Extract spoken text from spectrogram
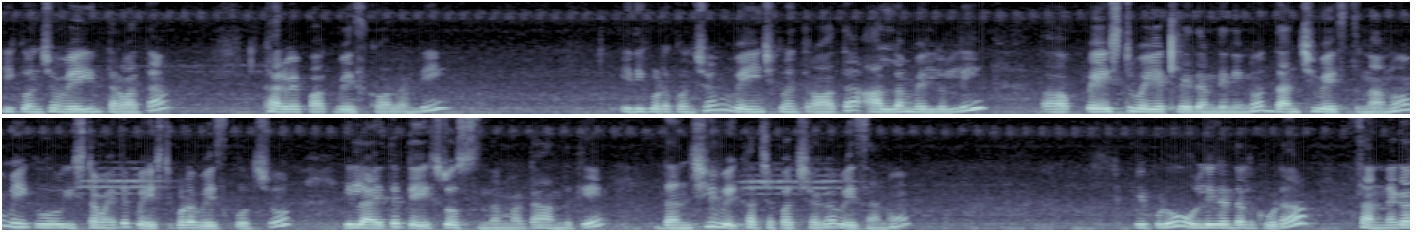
ఇవి కొంచెం వేగిన తర్వాత కరివేపాకు వేసుకోవాలండి. ఇది కూడా కొంచెం వేయించుకున్న తర్వాత అల్లం వెల్లుల్లి పేస్ట్ వేయట్లేదండి నేను దంచి వేస్తున్నాను. మీకు ఇష్టమైతే పేస్ట్ కూడా వేసుకోవచ్చు. ఇలా అయితే టేస్ట్ వస్తుందన్నమాట అందుకే దంచి కచ్చపచ్చగా వేసాను ఇప్పుడు ఉల్లిగడ్డలు కూడా సన్నగా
